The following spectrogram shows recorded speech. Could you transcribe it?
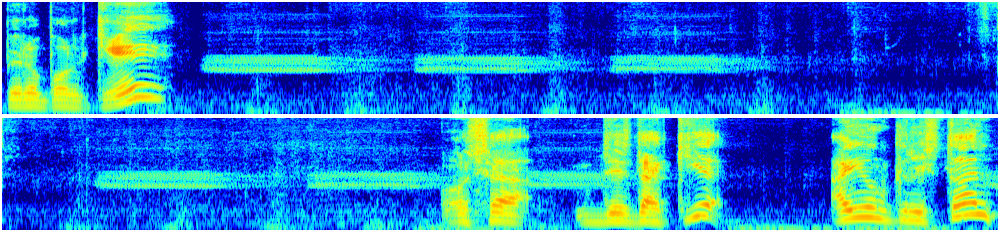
¿Pero por qué? O sea, desde aquí hay un cristal.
